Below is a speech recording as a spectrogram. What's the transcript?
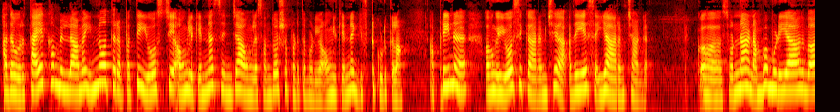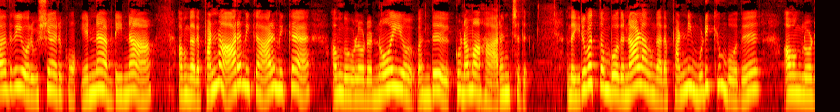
அதை ஒரு தயக்கம் இல்லாமல் இன்னொருத்தரை பற்றி யோசித்து அவங்களுக்கு என்ன செஞ்சால் அவங்கள சந்தோஷப்படுத்த முடியும் அவங்களுக்கு என்ன கிஃப்ட் கொடுக்கலாம் அப்படின்னு அவங்க யோசிக்க ஆரம்பித்து அதையே செய்ய ஆரம்பித்தாங்க சொன்னால் நம்ப முடியாத மாதிரி ஒரு விஷயம் இருக்கும். என்ன அப்படின்னா அவங்க அதை பண்ண ஆரம்பிக்க ஆரம்பிக்க அவங்களோட நோய் வந்து குணமாக ஆரம்பிச்சது. அந்த இருபத்தொம்போது நாள் அவங்க அதை பண்ணி முடிக்கும்போது அவங்களோட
